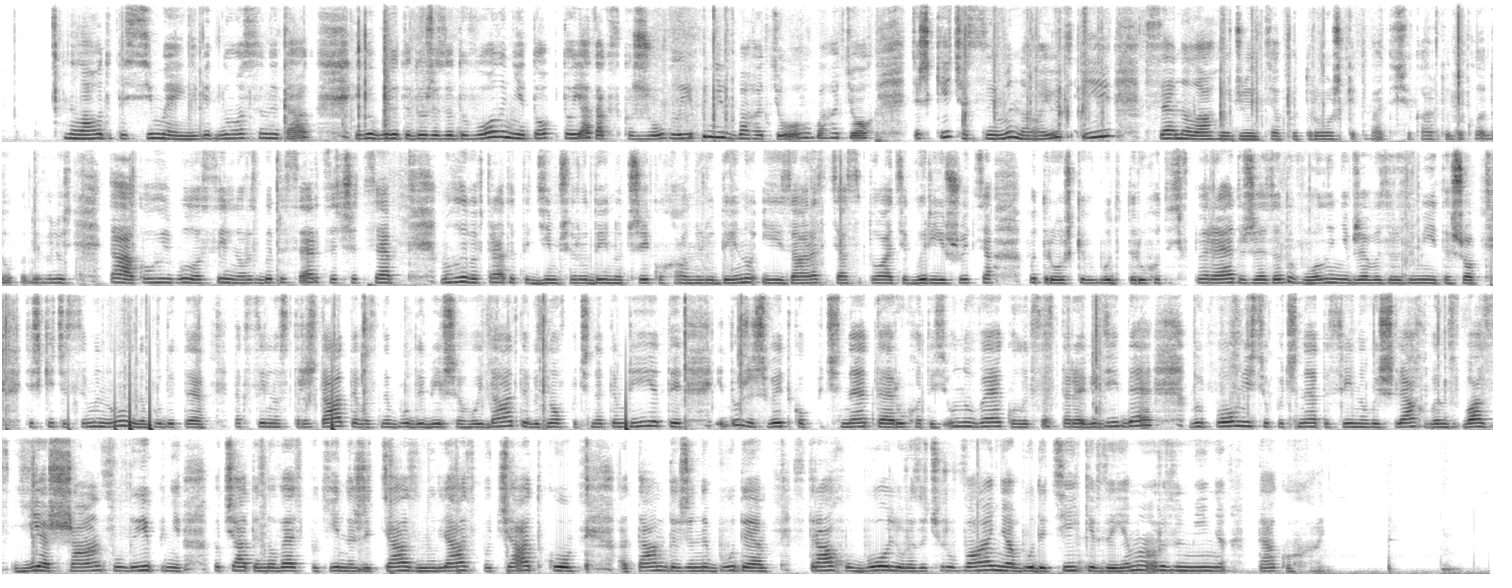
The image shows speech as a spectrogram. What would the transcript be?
Налагодити сімейні відносини, так? І ви будете дуже задоволені. Тобто, я так скажу, в липні в багатьох, в багатьох тяжкі часи минають і все налагоджується потрошки. Давайте ще карту докладу, подивлюсь. Так, коли було сильно розбите серце, чи це могли ви втратити дім, чи родину, чи кохану людину. І зараз ця ситуація вирішується. Потрошки ви будете рухатись вперед, вже задоволені, вже ви зрозумієте, що тяжкі часи минули, не будете так сильно страждати, вас не буде більше гойдати, ви знов почнете мріяти і дуже швидко почнете рухатись у нове, коли все старе відійде, ви повністю почнете свій новий шлях. У вас є шанс у липні почати нове спокійне життя з нуля, з початку, а там, де вже не буде страху, болю, розочарування, буде тільки взаєморозуміння та кохання.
